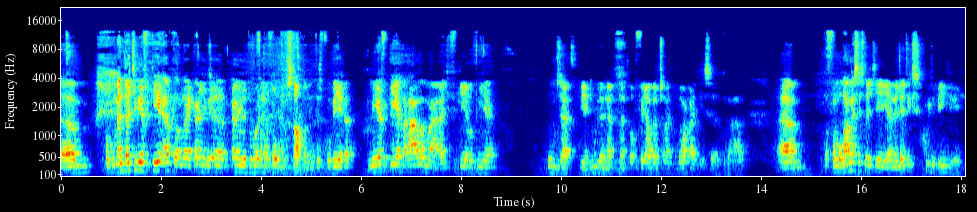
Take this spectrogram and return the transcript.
Um, op het moment dat je weer verkeer hebt, dan uh, kan, je weer, kan je door naar de volgende stap. En het is proberen meer verkeer te halen, maar uit je verkeer wat meer omzet, meer doelen, net, net wat voor jouw website belangrijk is uh, te behalen. Um, wat van belang is, is dat je je analytics goed hebt ingericht.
